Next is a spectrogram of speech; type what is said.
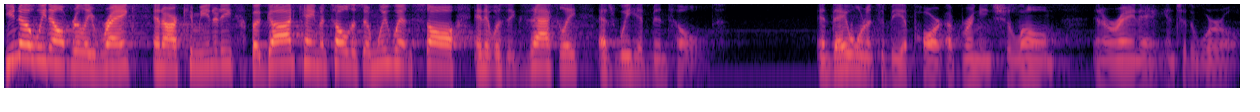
You know we don't really rank in our community, but God came and told us, and we went and saw, and it was exactly as we had been told. And they wanted to be a part of bringing shalom and eirene into the world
